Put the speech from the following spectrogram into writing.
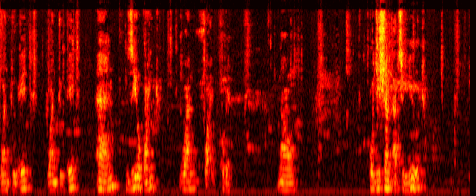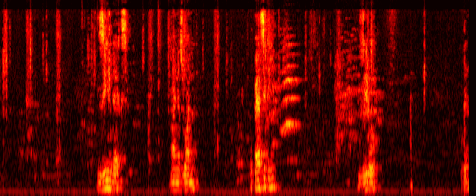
128 128 and 0 0.15 okay. Now position attribute z index minus 1 opacity 0 okay.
